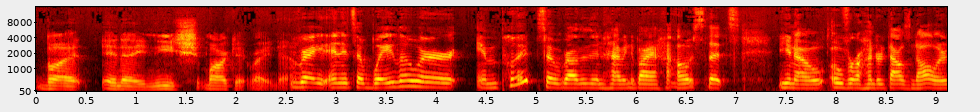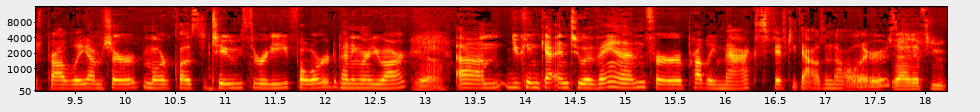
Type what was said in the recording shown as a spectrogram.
but in a niche market right now. Right, and it's a way lower input. So rather than having to buy a house that's, you know, over a hundred thousand dollars, probably I'm sure more close to two, three, four, depending where you are. Yeah. Um, you can get into a van for probably max fifty thousand dollars. Yeah, and if you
